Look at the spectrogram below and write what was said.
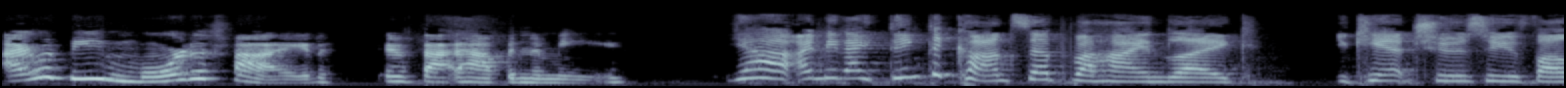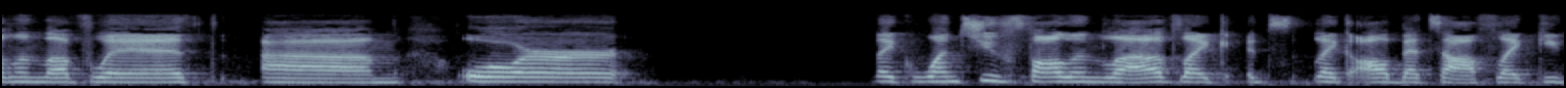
I would be mortified if that happened to me. Yeah. I mean, I think the concept behind, like, you can't choose who you fall in love with, um, or like once you fall in love, like it's like all bets off. Like you,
